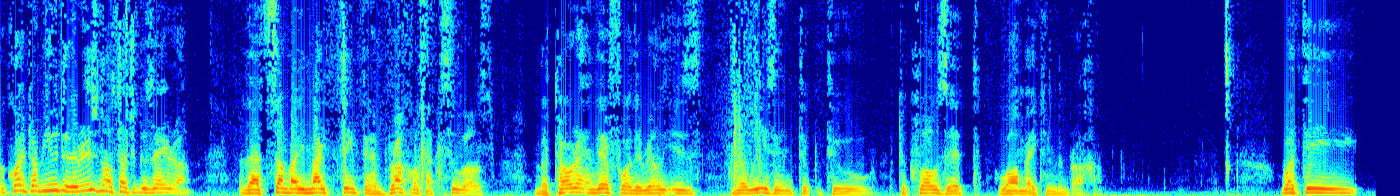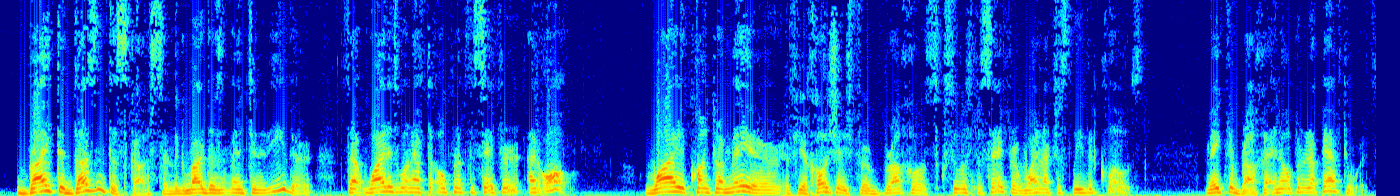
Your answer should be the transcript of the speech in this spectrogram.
According to Rabbi Yehuda, there is no such a that somebody might think that brachos aksuvos but Torah, and therefore there really is no reason to, to, to close it while making the bracha. What the Breita doesn't discuss, and the Gemara doesn't mention it either, is that why does one have to open up the Sefer at all? Why, according to Meir, if you're choshesh for brachos, ksuvas sefer, why not just leave it closed? Make the bracha and open it up afterwards.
